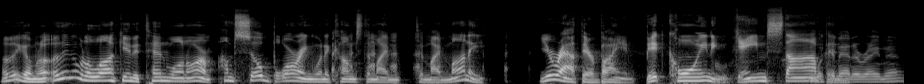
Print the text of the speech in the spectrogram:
I think I'm gonna I think I'm gonna lock in a 10-1 arm. I'm so boring when it comes to my to my money. You're out there buying Bitcoin and GameStop Looking and at it right now.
